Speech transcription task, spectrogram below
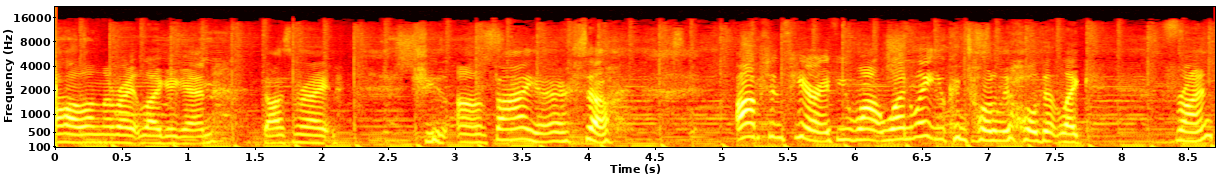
all on the right leg again. Dawson right, she's on fire. So Options here, if you want one weight, you can totally hold it like front,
